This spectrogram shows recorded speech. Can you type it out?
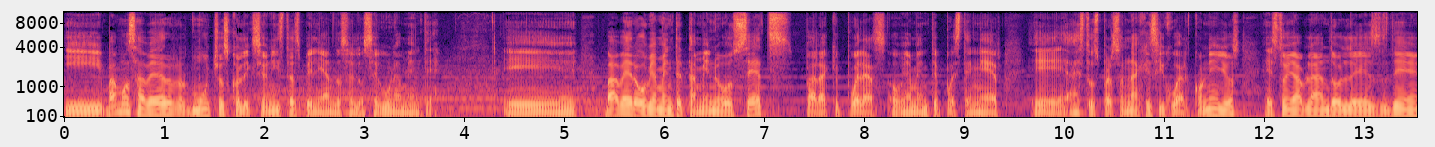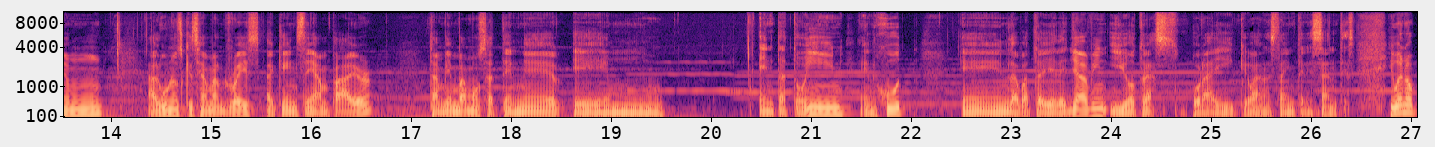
Y vamos a ver muchos coleccionistas peleándoselos seguramente. Eh, va a haber obviamente también nuevos sets para que puedas obviamente pues tener eh, a estos personajes y jugar con ellos. Estoy hablándoles de mm, algunos que se llaman Race Against the Empire. También vamos a tener em, en Tatooine, en Hood en la batalla de Yavin y otras por ahí que van a estar interesantes. Y bueno,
